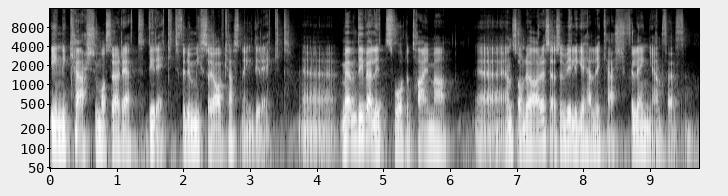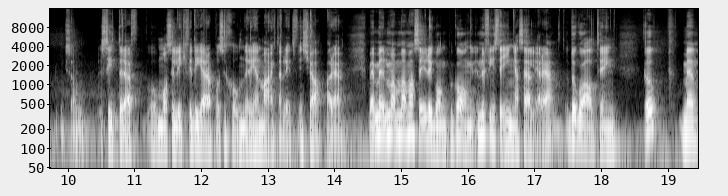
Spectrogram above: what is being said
in i cash så måste du ha rätt direkt, för du missar ju avkastning direkt. Eh, men det är väldigt svårt att tajma eh, en sån rörelse, så vi ligger hellre i cash för länge än för liksom, sitter där och måste likvidera positioner i en marknad där det inte finns köpare. Men, men man, man säger det gång på gång. Nu finns det inga säljare. Då går allting upp, men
